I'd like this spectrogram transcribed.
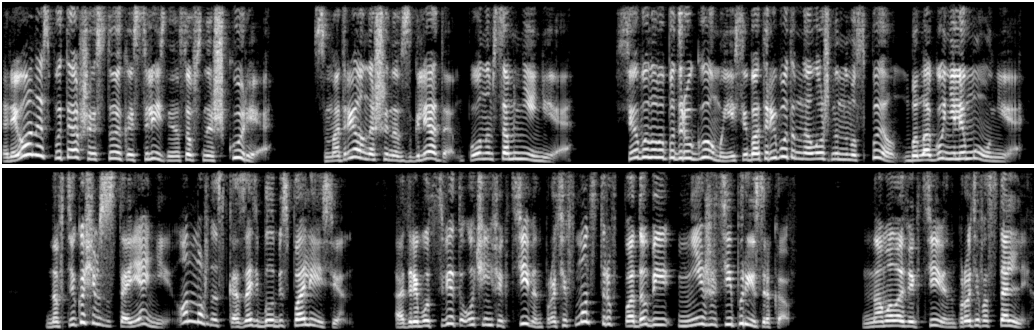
Рион, испытавший стойкость слизни на собственной шкуре, смотрел на Шина взглядом, полным сомнения. Все было бы по-другому, если бы атрибутом, наложенным на Муспел, был огонь или молния. Но в текущем состоянии он, можно сказать, был бесполезен. Атрибут света очень эффективен против монстров подобие нежити и призраков, но малоэффективен против остальных.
